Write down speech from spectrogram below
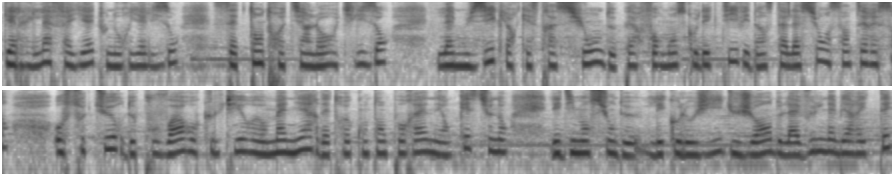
Galerie Lafayette où nous réalisons cet entretien. Lors utilisant la musique, l'orchestration de performances collectives et d'installations en s'intéressant aux structures de pouvoir, aux cultures et aux manières d'être contemporaines et en questionnant les dimensions de l'écologie, du genre, de la vulnérabilité,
